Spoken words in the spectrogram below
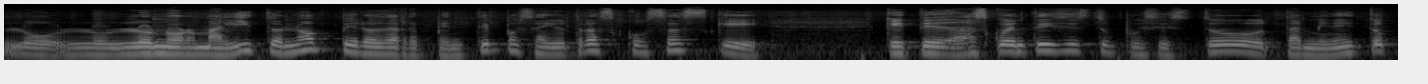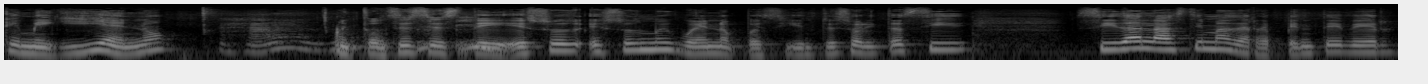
lo, lo, normalito, ¿no? Pero de repente pues hay otras cosas que, que te das cuenta y dices tú, pues esto también esto que me guíe, ¿no? Ajá. Entonces, este, eso, eso es muy bueno, pues sí. Entonces ahorita sí, sí da lástima de repente ver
